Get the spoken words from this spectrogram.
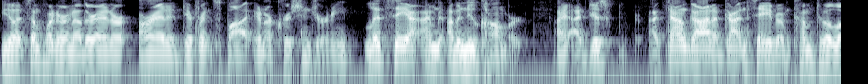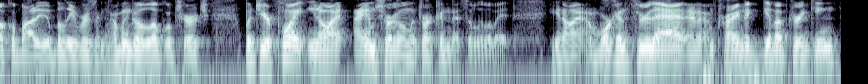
you know, at some point or another, at our, are at a different spot in our Christian journey. Let's say I'm, I'm a new convert. I, I've just I found God. I've gotten saved. I'm come to a local body of believers. I'm coming to a local church. But to your point, you know, I, I am struggling with drunkenness a little bit. You know, I, I'm working through that, and I'm trying to give up drinking.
